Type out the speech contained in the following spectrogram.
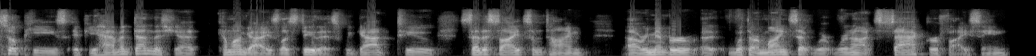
SOPs. If you haven't done this yet, come on, guys, let's do this. We got to set aside some time. Uh, remember, uh, with our mindset, we're, we're not sacrificing.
